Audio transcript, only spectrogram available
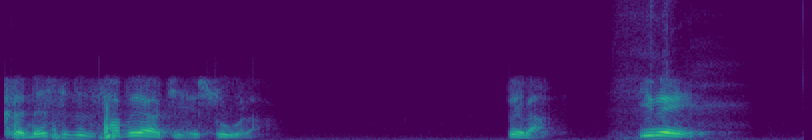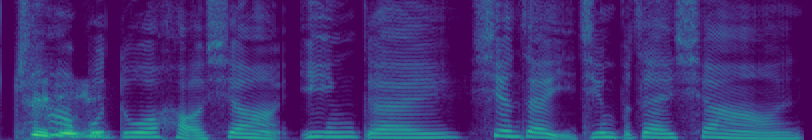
可能是不是差不多要结束了，对吧？因为差不多好像应该现在已经不再像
